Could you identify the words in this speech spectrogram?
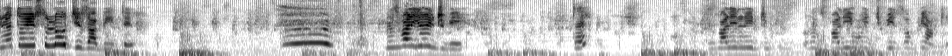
Ile tu jest ludzi zabitych? Rozwalili drzwi. Ty? Rozwalili drzwi, rozwaliły drzwi zombiaki.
